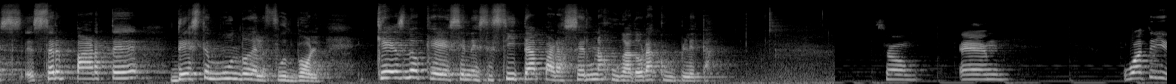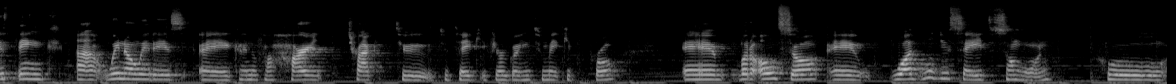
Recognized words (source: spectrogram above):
ser parte de este mundo del fútbol, ¿qué es lo que se necesita para ser una jugadora completa? So, em, what do you think? Uh, we know it is a kind of a hard track to, to take if you're going to make it pro. Um, but also, uh, what would you say to someone who,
